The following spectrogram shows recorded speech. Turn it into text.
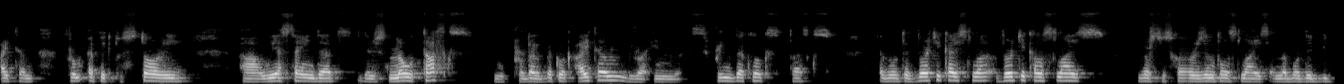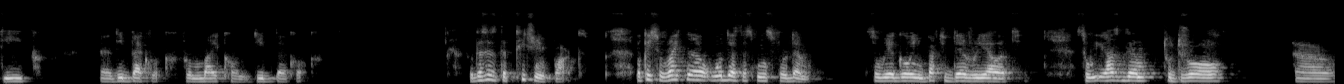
item from epic to story. Uh, we are saying that there's no tasks in product backlog item. There are in sprint backlogs tasks about the vertical, sli vertical slice versus horizontal slice and about the deep uh, deep backlog from Mike Cohn, deep backlog. So this is the teaching part. Okay, so right now, what does this mean for them? So we are going back to their reality. So we ask them to draw uh,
